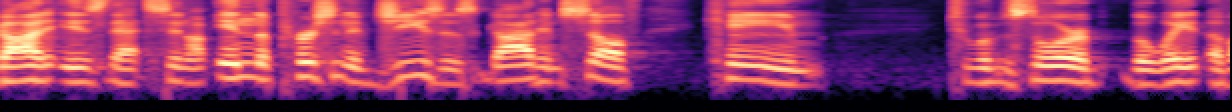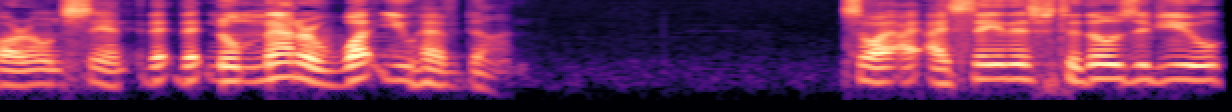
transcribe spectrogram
God is that sin. In the person of Jesus, God Himself came to absorb the weight of our own sin. That, that no matter what you have done, so I, I, say this to those of you,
